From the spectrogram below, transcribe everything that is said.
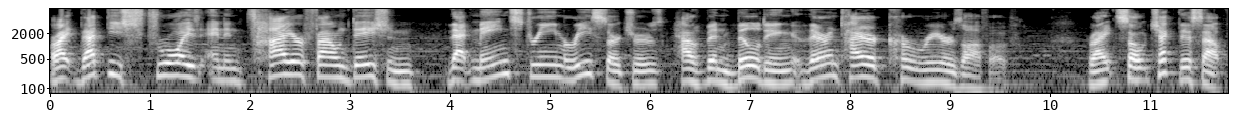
All right, that destroys an entire foundation that mainstream researchers have been building their entire careers off of right? So check this out.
